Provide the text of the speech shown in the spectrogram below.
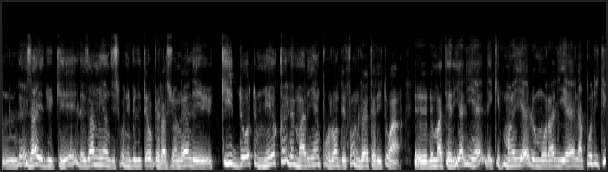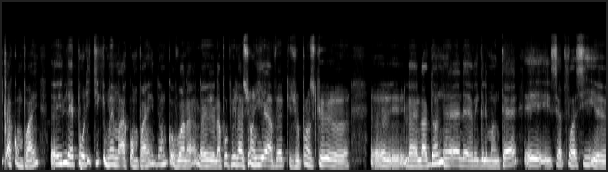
les a éduqués, les a mis en disponibilité opérationnelle et qui d'autre mieux que les Maliens pourront défendre leur territoire. le matériel y est, l'équipement y est, le moral y est, la politique accompagne, les politiques même accompagnent. Donc voilà, la, population y est avec. Je pense que euh, la, la, donne, elle est réglementaire et cette fois-ci, euh,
